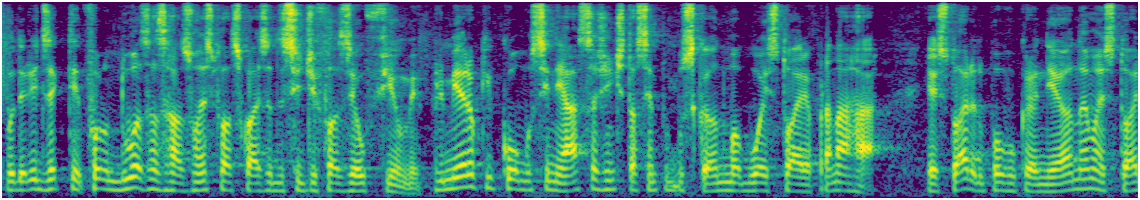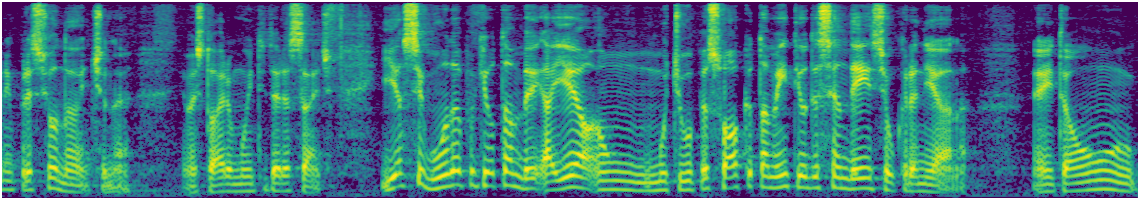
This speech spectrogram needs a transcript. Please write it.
poderia dizer que foram duas as razões pelas quais eu decidi fazer o filme. Primeiro que como cineasta a gente está sempre buscando uma boa história para narrar. E a história do povo ucraniano é uma história impressionante, né? É uma história muito interessante. E a segunda porque eu também, aí é um motivo pessoal que eu também tenho descendência ucraniana. Então,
